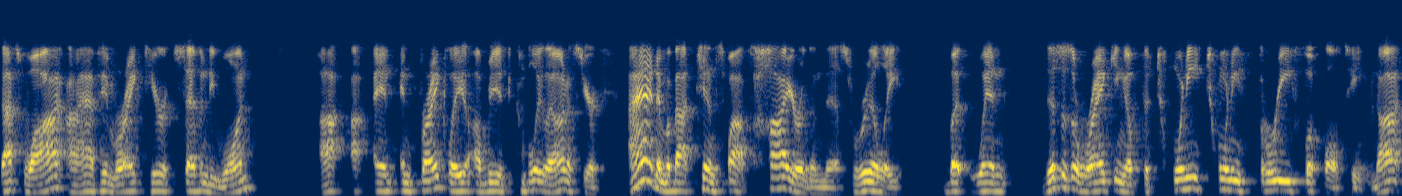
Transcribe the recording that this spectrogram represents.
that's why I have him ranked here at 71. I, I, and, and frankly, I'll be completely honest here. I had him about 10 spots higher than this, really. But when this is a ranking of the 2023 football team, not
